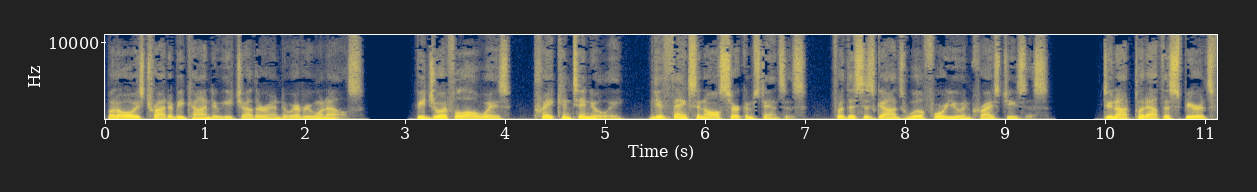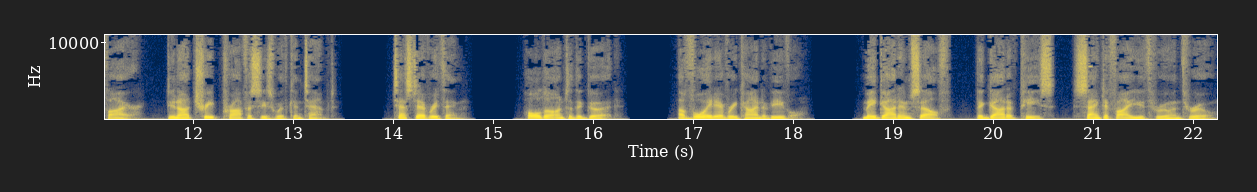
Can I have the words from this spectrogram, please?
but always try to be kind to each other and to everyone else. Be joyful always, pray continually, give thanks in all circumstances for this is God's will for you in Christ Jesus. Do not put out the Spirit's fire, do not treat prophecies with contempt. Test everything. Hold on to the good. Avoid every kind of evil. May God Himself, the God of peace, sanctify you through and through.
